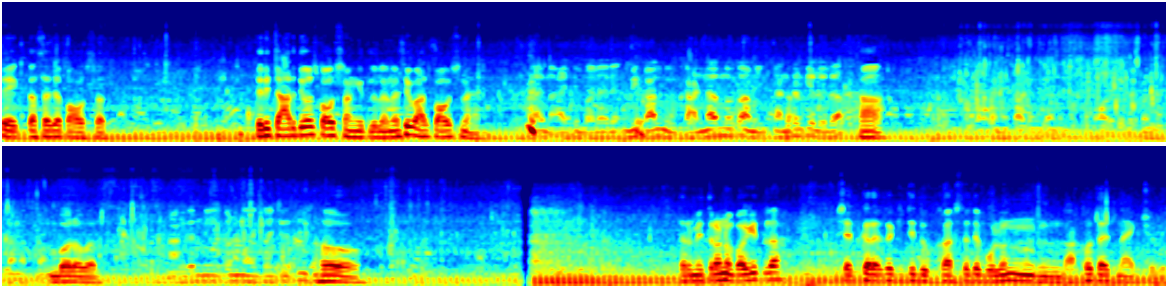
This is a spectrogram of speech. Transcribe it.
फक्त एक तासाच्या पावसात. तरी चार दिवस पाऊस सांगितलेला नशीब आज पाऊस नाही. नाही नाही ते बरं आहे रे. मी काल काढणार नव्हतं आम्ही कॅन्सल केलेलं. हां. आणि काढून घ्या पॉवर टेबल पण भेटला नसता. बरोबर. नांगर मी पण महत्वाची होती. हो. तर मित्रांनो बघितलं? शेतकऱ्याचं किती दुःख असतं ते बोलून दाखवता येत नाही ॲक्च्युली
